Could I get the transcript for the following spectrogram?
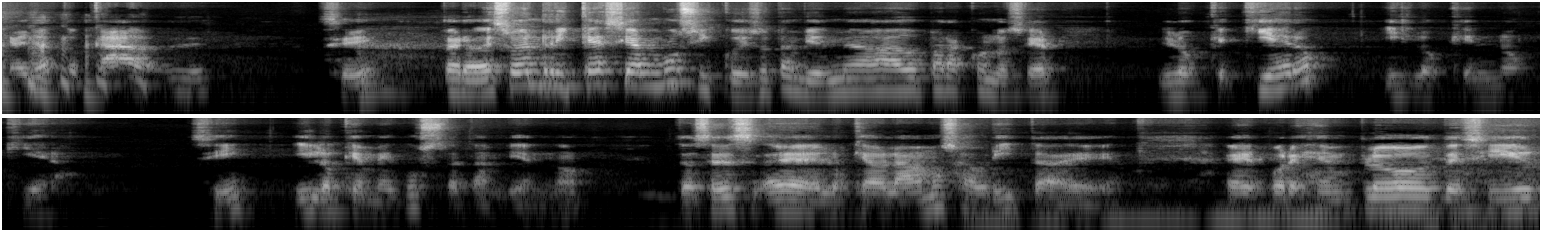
que haya tocado, ¿sí? Pero eso enriquece al músico y eso también me ha dado para conocer lo que quiero y lo que no quiero, ¿sí? Y lo que me gusta también, ¿no? Entonces, eh, lo que hablábamos ahorita, eh, por ejemplo, decir,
